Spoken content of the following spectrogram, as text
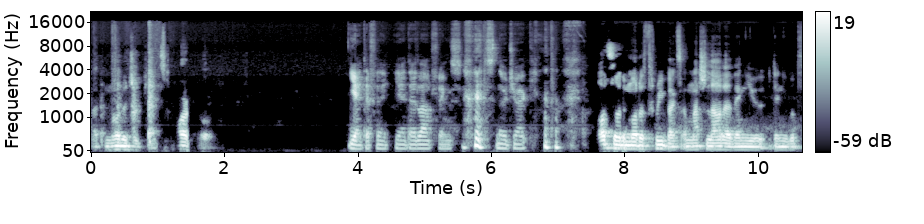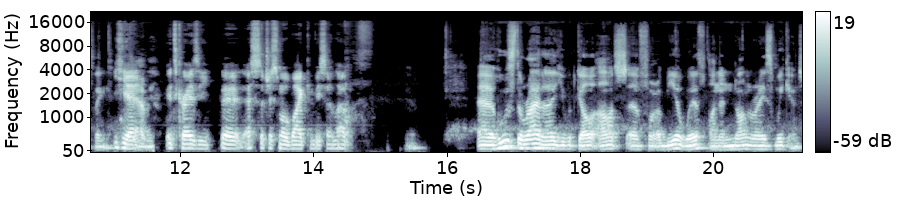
but MotoGP is horrible. Yeah, definitely. Yeah, they're loud things. it's no joke. also, the Moto Three bikes are much louder than you than you would think. Yeah, it's crazy. They're, such a small bike can be so loud. Yeah. Uh, who's the rider you would go out uh, for a beer with on a non-race weekend?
